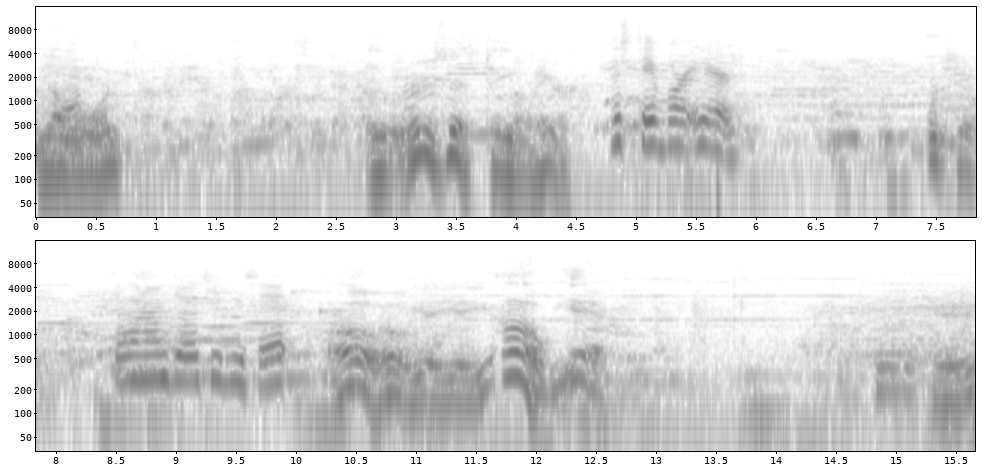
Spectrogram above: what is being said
another Yeah. one. And what is this table here? This table right here. What's that? The one on the TV, see it? Oh, oh, yeah, yeah, yeah. Oh, yeah. Okay.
